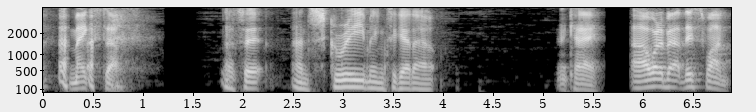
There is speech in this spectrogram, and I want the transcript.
Make stuff. That's it. And screaming to get out. Okay. Uh, what about this one?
